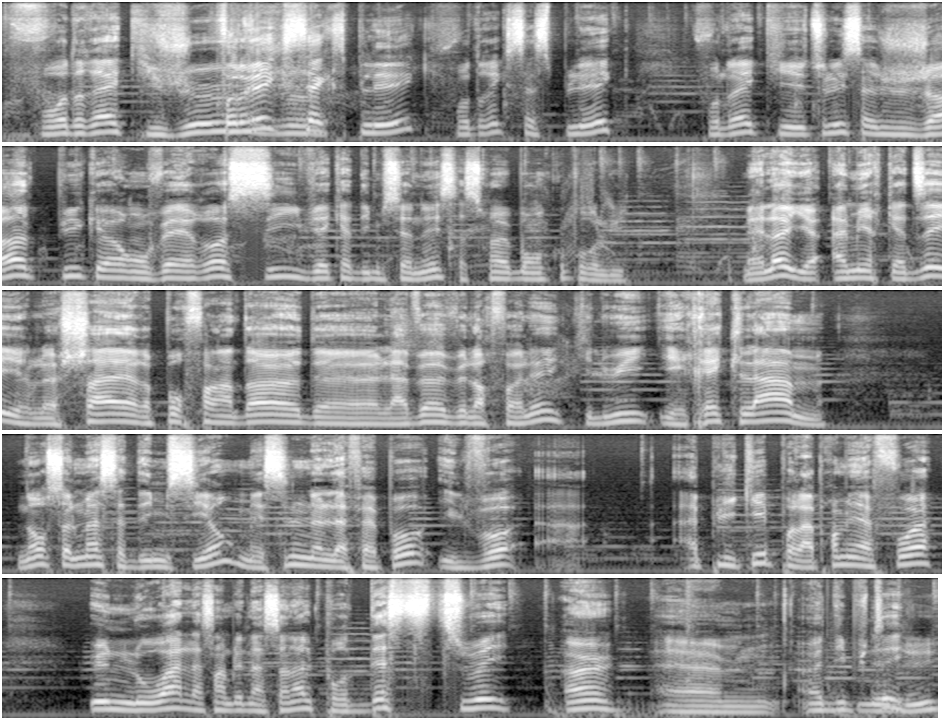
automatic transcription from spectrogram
faudrait qu'il juge. Faudrait qu'il s'explique. Faudrait qu'il s'explique. Faudrait qu'il utilise sa jugeote, puis qu'on verra s'il vient qu'à démissionner, ça sera un bon coup pour lui. Mais là, il y a Amir Kadir, le cher pourfendeur de la veuve et l'orphelin, qui lui, il réclame non seulement sa démission, mais s'il ne la fait pas, il va appliquer pour la première fois une loi à l'Assemblée nationale pour destituer un, euh, un député. L'élu.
